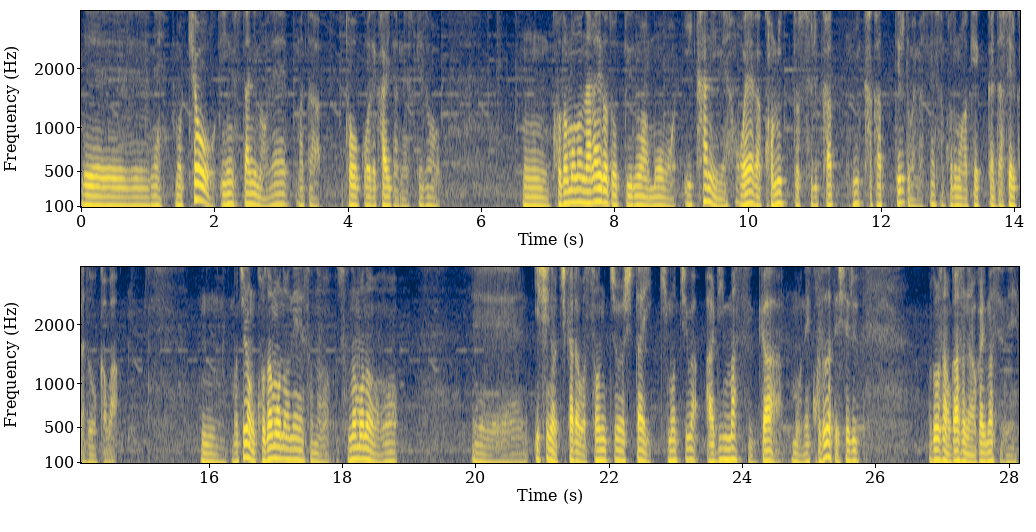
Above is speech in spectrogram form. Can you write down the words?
でねもう今日インスタにもねまた投稿で書いたんですけどうん子どもの習い事っていうのはもういかにね親がコミットするかっにかかってると思いますね。その子どもが結果出せるかどうかは。うん、もちろん子どものねそのそのものを、えー、意志の力を尊重したい気持ちはありますがもうね子育てしてるお父さんお母さんなら分かりますよね。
